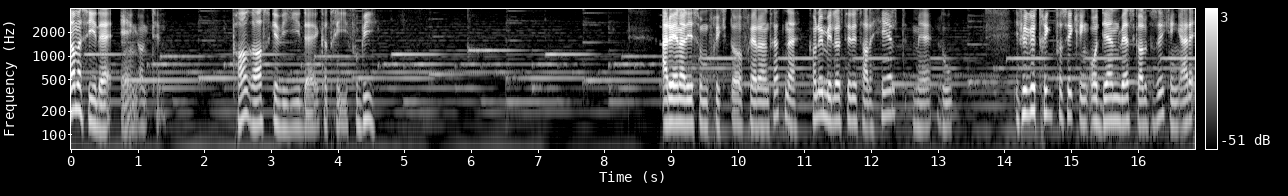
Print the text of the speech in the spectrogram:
La meg si det en gang til. Paraskevide forbi. Er du en av de som frykter fredag den 13., kan du imidlertid ta det helt med ro. Ifølge Trygg Forsikring og DNB skadeforsikring er det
